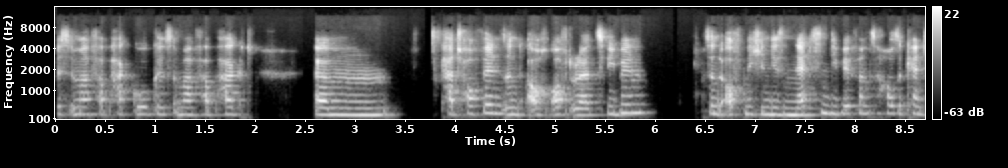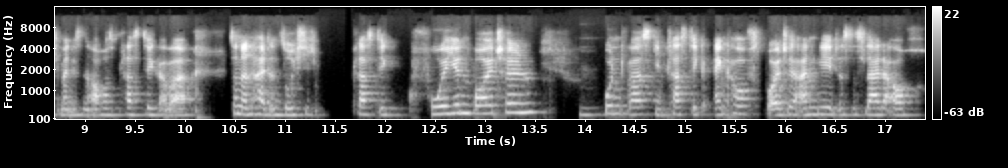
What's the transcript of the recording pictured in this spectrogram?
ist immer verpackt, Gurke ist immer verpackt. Ähm, Kartoffeln sind auch oft oder Zwiebeln sind oft nicht in diesen Netzen, die wir von zu Hause kennen. Ich meine, die sind auch aus Plastik, aber sondern halt in so richtig Plastikfolienbeuteln. Mhm. Und was die Plastikeinkaufsbeutel angeht, ist es leider auch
